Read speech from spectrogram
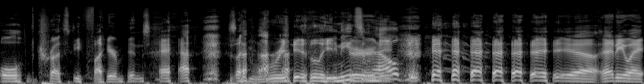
old crusty fireman's hat. It's like really. You need some help? yeah. Anyway,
